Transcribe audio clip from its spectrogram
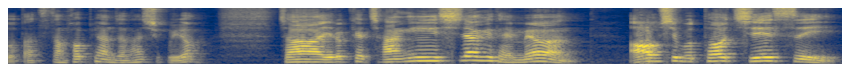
또 따뜻한 커피 한 잔 하시고요. 자, 이렇게 장이 시작이 되면 9시부터 GSE,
